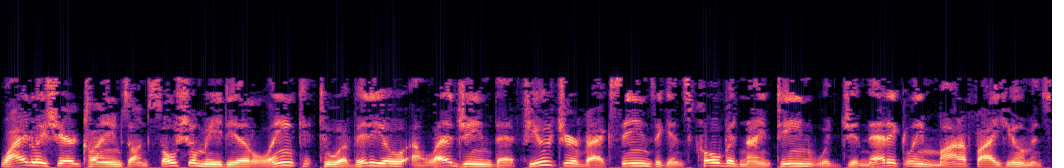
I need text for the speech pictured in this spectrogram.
Widely shared claims on social media link to a video alleging that future vaccines against COVID-19 would genetically modify humans.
